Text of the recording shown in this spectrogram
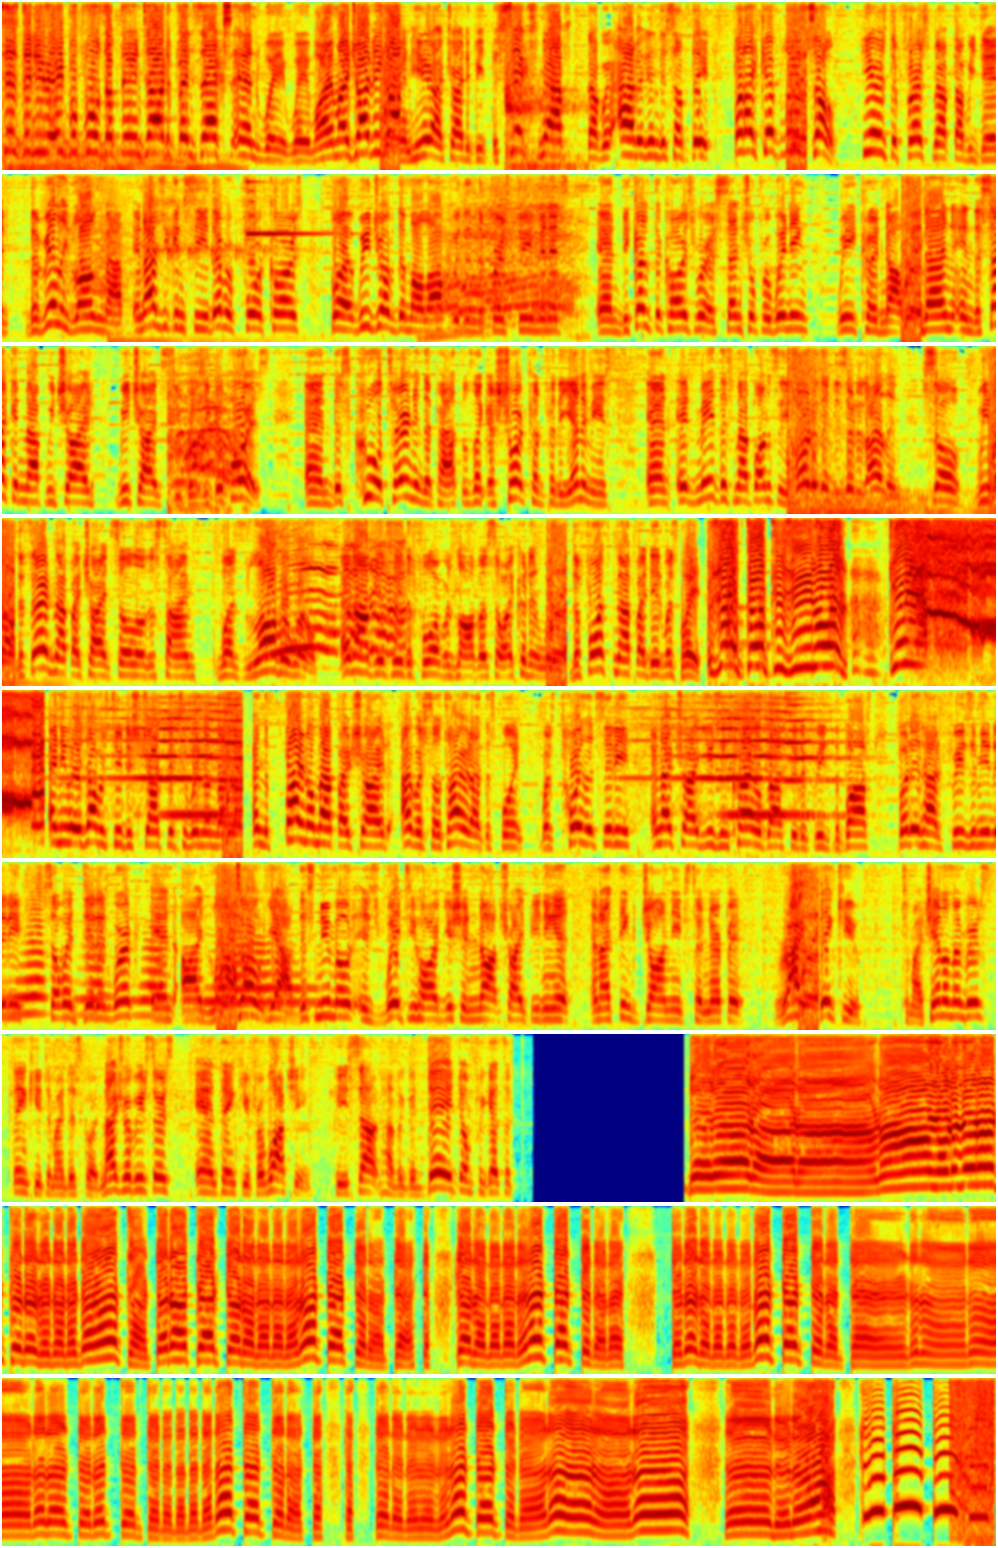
This is the new April Fool's Update in Tower Defense X, and wait, wait, why am I driving up? And here I tried to beat the six maps that were added in this update, but I kept losing. So, here's the first map that we did, the really long map, and as you can see, there were four cars, but we drove them all off within the first three minutes, and because the cars were essential for winning, we could not win. Then, in the second map we tried, we tried Super Secret Forest, and this cool turn in the path was like a shortcut for the enemies, and it made this map honestly harder than Deserted Island, so we lost. The third map I tried solo this time was Lava oh World, and obviously the floor was lava, so I couldn't win. The fourth map I did was- Wait, is that Dr. Xenon? Get out! Anyways, I was too distracted to win on that map. And the final map I tried, I was so tired at this point, was Toilet City, and I tried using Cryo Blaster to freeze the boss, but it had freeze immunity, so it didn't work, and I lost. So yeah, this new mode is way too hard, you should not try beating it, and I think John needs to nerf it right. Thank you to my channel members, thank you to my Discord Nitro Boosters, and thank you for watching. Peace out, have a good day, don't forget to...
